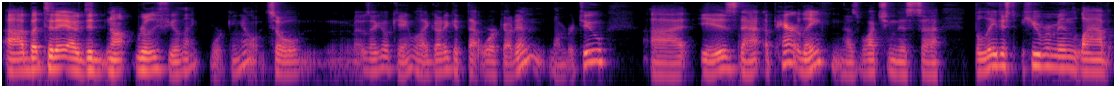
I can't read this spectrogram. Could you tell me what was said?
Uh, but today I did not really feel like working out. So I was like, okay, well, I got to get that workout in. Number two uh, is that apparently I was watching this, uh, the latest Huberman Lab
